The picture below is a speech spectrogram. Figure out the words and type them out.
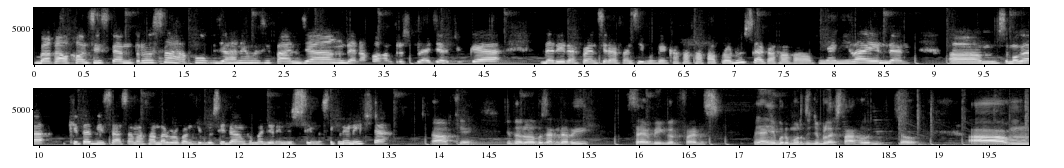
bakal konsisten terus lah aku jalannya masih panjang dan aku akan terus belajar juga dari referensi-referensi mungkin kakak-kakak produser, kakak-kakak penyanyi lain dan um, semoga kita bisa sama-sama berkontribusi dalam kemajuan industri musik Indonesia. Oke, okay. itu adalah pesan dari saya Be Good Friends, penyanyi berumur 17 tahun. So, um,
